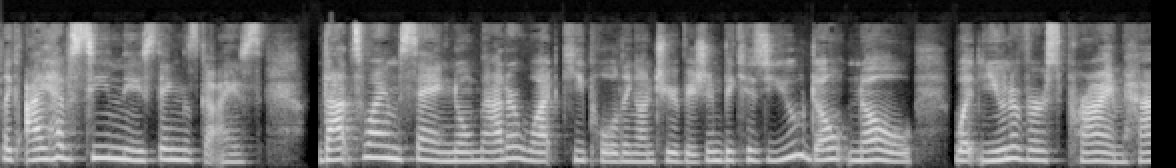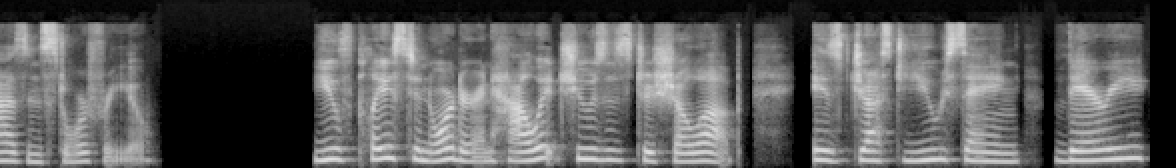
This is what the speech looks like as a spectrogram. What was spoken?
Like, I have seen these things, guys. That's why I'm saying no matter what, keep holding on to your vision because you don't know what Universe Prime has in store for you you've placed an order and how it chooses to show up is just you saying very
